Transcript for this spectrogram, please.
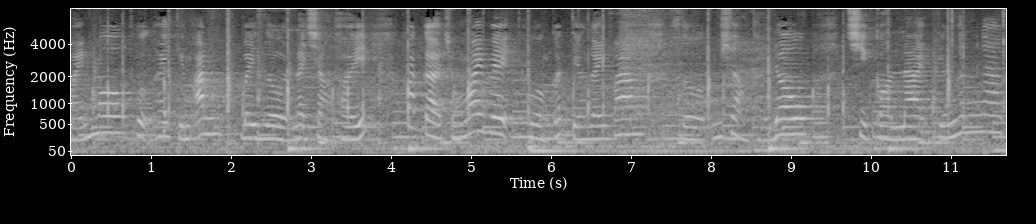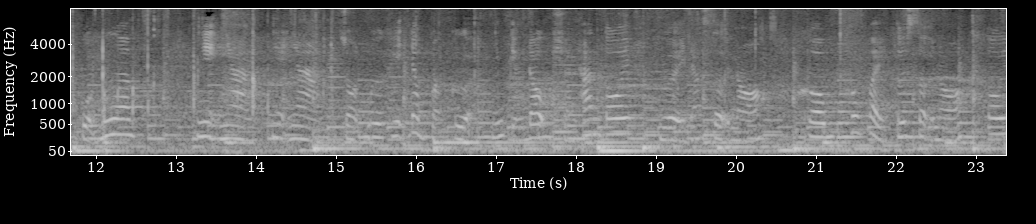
máy mơ thường hay kiếm ăn, bây giờ lại chẳng thấy. hoặc cả chống ngoài vệ thường cất tiếng gáy vang, giờ cũng chẳng thấy đâu. Chỉ còn lại tiếng ngân nga của mưa nhẹ nhàng nhẹ nhàng giọt trấn an tôi. Người đang sợ nó. Không không phải tôi sợ nó. Tôi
